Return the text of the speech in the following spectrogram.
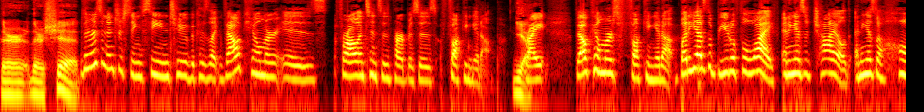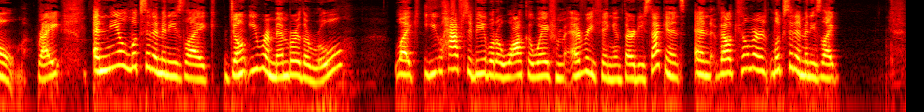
their their shit. There is an interesting scene too because like Val Kilmer is, for all intents and purposes, fucking it up. Yeah. Right. Val Kilmer's fucking it up, but he has a beautiful wife and he has a child and he has a home. Right. And Neil looks at him and he's like, "Don't you remember the rule?" Like you have to be able to walk away from everything in 30 seconds. And Val Kilmer looks at him and he's like,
